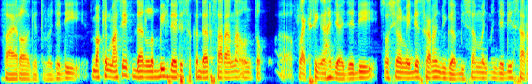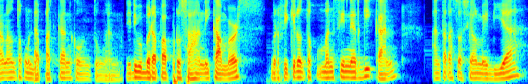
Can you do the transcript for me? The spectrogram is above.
viral gitu loh. Jadi makin masif dan lebih dari sekedar sarana untuk uh, flexing aja. Jadi sosial media sekarang juga bisa men menjadi sarana untuk mendapatkan keuntungan. Jadi beberapa perusahaan e-commerce berpikir untuk mensinergikan antara sosial media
